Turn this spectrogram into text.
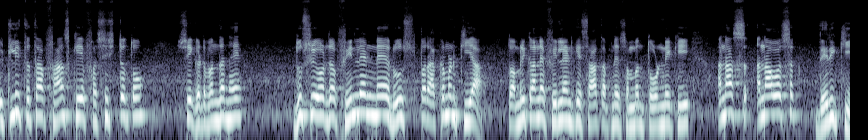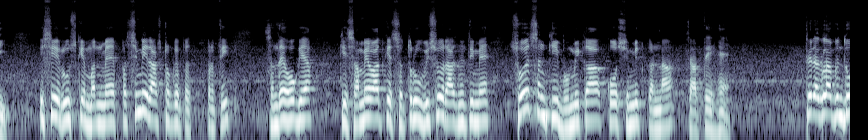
इटली तथा फ्रांस के फसिस्टों से गठबंधन है। दूसरी ओर जब फिनलैंड ने रूस पर आक्रमण किया तो अमेरिका ने फिनलैंड के साथ अपने संबंध तोड़ने की अनावश्यक देरी की। इससे रूस के मन में पश्चिमी राष्ट्रों के प्रति संदेह हो गया कि साम्यवाद के शत्रु विश्व राजनीति में सोवियत संघ की भूमिका को सीमित करना चाहते हैं। फिर अगला बिंदु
